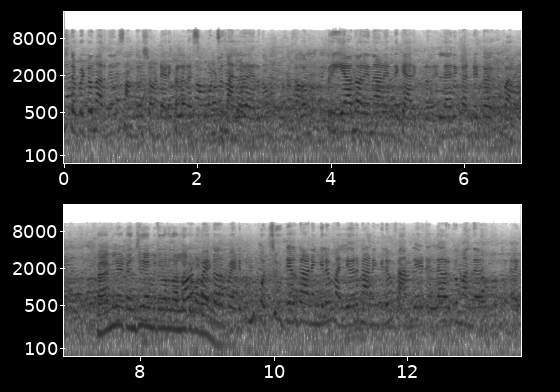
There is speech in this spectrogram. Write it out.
ഇഷ്ടപ്പെട്ടു എന്ന് അറിഞ്ഞ ഒരു സന്തോഷമുണ്ട്. ഇടയ്ക്കുള്ള റെസ്പോൺസ് നല്ലതായിരുന്നു. അപ്പം പ്രിയ എന്ന് പറയുന്നതാണ് എന്റെ ക്യാരക്ടർ എല്ലാവരും കണ്ടിട്ട് പറയാം. ഫാമിലി ആയിട്ട് എൻജോയ് ചെയ്യാൻ പറ്റുന്ന നല്ലൊരു ഉറപ്പായിട്ടും ഉറപ്പായിട്ടും. ഇപ്പം കൊച്ചുകുട്ടികൾക്കാണെങ്കിലും വലിയവർക്കാണെങ്കിലും ഫാമിലി ആയിട്ട് എല്ലാവർക്കും വന്ന് ഏഹ്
